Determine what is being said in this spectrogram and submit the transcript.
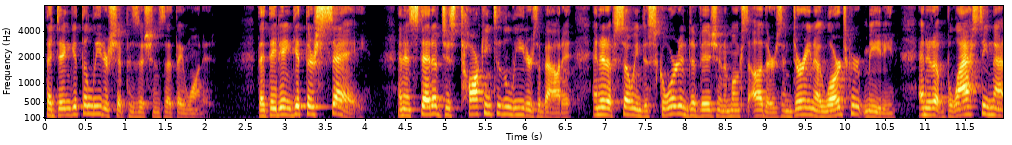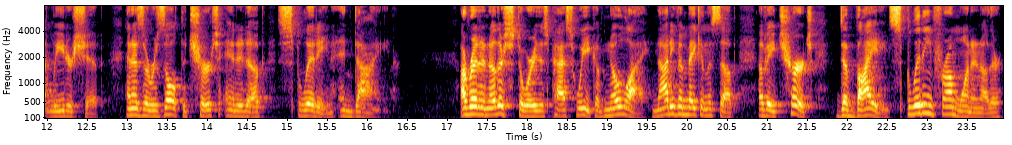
that didn't get the leadership positions that they wanted, that they didn't get their say, and instead of just talking to the leaders about it, ended up sowing discord and division amongst others. And during a large group meeting, ended up blasting that leadership. And as a result, the church ended up splitting and dying. I read another story this past week of no lie, not even making this up, of a church dividing, splitting from one another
